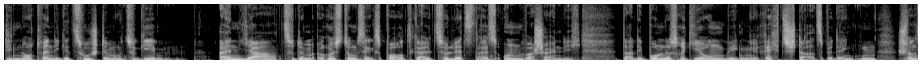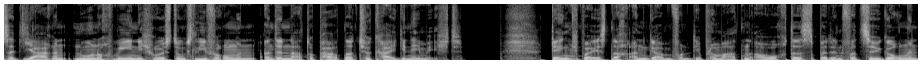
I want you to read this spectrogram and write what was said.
die notwendige Zustimmung zu geben. Ein Ja zu dem Rüstungsexport galt zuletzt als unwahrscheinlich, da die Bundesregierung wegen Rechtsstaatsbedenken schon seit Jahren nur noch wenig Rüstungslieferungen an den NATO-Partner Türkei genehmigt. Denkbar ist nach Angaben von Diplomaten auch, dass bei den Verzögerungen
